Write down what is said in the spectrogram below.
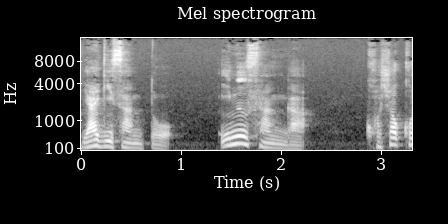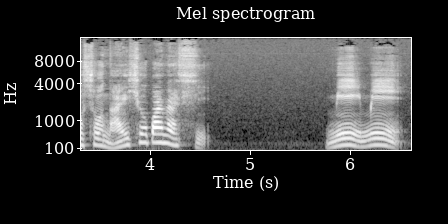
ヤギさんと犬さんがこしょこしょ内緒話。みーみー、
